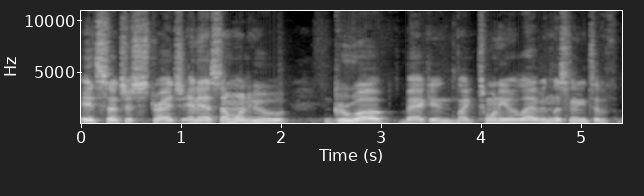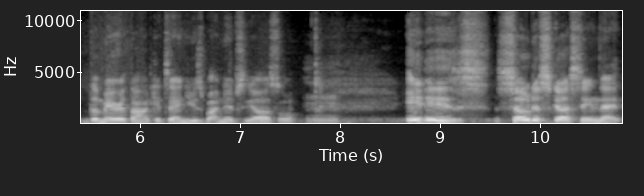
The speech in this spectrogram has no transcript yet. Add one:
it's such a stretch. And as someone who grew up back in like 2011 listening to the marathon continues by Nipsey Hussle, Mm-hmm. it is so disgusting that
